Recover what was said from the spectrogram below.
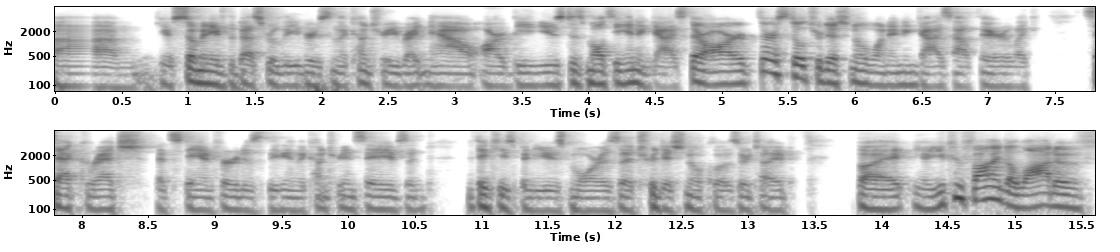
um, you know so many of the best relievers in the country right now are being used as multi-inning guys. There are there are still traditional one-inning guys out there like Zach Grech at Stanford is leading the country in saves, and I think he's been used more as a traditional closer type. But you know you can find a lot of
